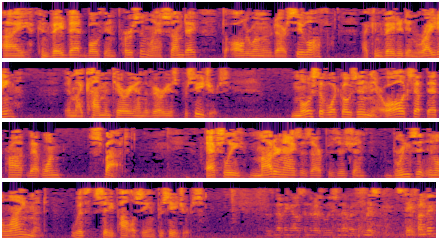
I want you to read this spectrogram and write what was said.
I conveyed that both in person last Sunday to Alderwoman Dar Sielaff. I conveyed it in writing in my commentary on the various procedures. Most of what goes in there, all except that pro- that one spot, actually modernizes our position, brings it in alignment with city policy and procedures. There's nothing else in the resolution that would risk state funding,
